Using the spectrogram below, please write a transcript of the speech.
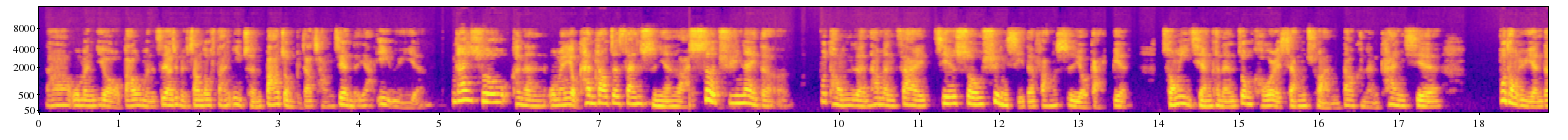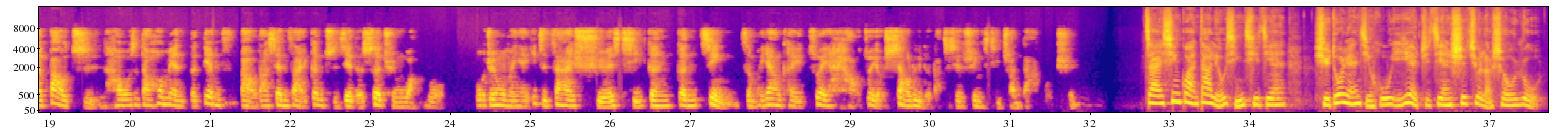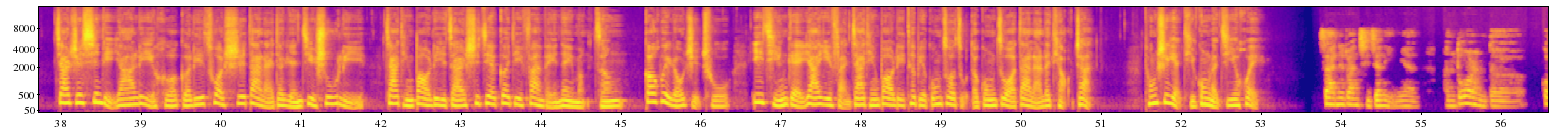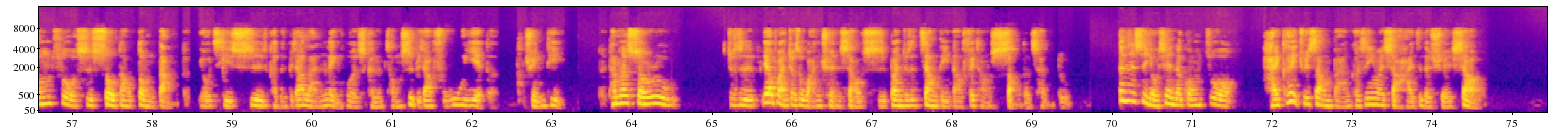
然后我们有把我们的资料基本上都翻译成八种比较常见的亚裔语言。应该说，可能我们有看到这三十年来社区内的不同人他们在接收讯息的方式有改变，从以前可能重口耳相传，到可能看一些。不同语言的报纸，然后是到后面的电子报，到现在更直接的社群网络。我觉得我们也一直在学习跟跟进，怎么样可以最好、最有效率的把这些讯息传达过去。在新冠大流行期间，许多人几乎一夜之间失去了收入，加之心理压力和隔离措施带来的人际疏离，家庭暴力在世界各地范围内猛增。高慧柔指出，疫情给亚裔反家庭暴力特别工作组的工作带来了挑战，同时也提供了机会。在那段期间里面，很多人的工作是受到动荡的，尤其是可能比较蓝领或者是可能从事比较服务业的群体，他们的收入就是要不然就是完全消失，不然就是降低到非常少的程度。甚至是有些人的工作还可以去上班，可是因为小孩子的学校。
